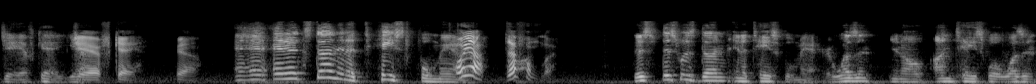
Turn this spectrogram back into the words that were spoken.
JFK. Yeah. JFK. Yeah. and, and it's done in a tasteful manner. Oh yeah, definitely. This this was done in a tasteful manner. It wasn't you know untasteful. It wasn't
